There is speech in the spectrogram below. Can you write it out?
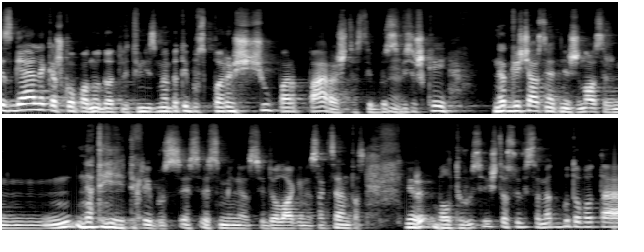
jis gali kažko panaudoti litvinizmą, bet tai bus paraščių par paraštės, tai bus mm. visiškai net greičiausiai net nežinos ir net tai tikrai bus es, esminis ideologinis akcentas. Ir Baltarusija iš tiesų visuomet būdavo ta,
